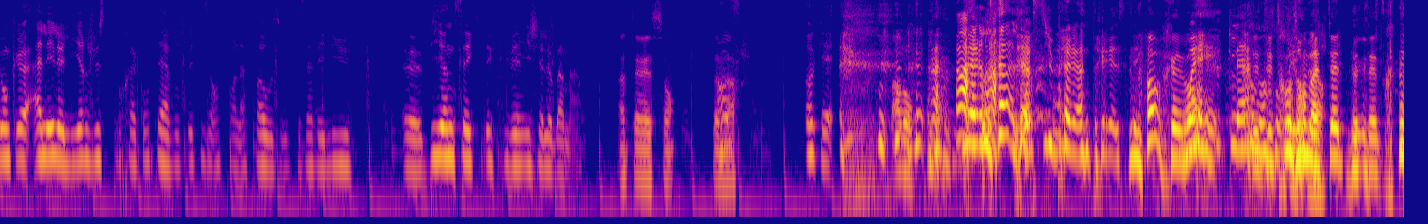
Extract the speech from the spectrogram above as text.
Donc euh, allez le lire juste pour raconter à vos petits-enfants la fois où vous avez lu euh, Beyoncé qui décrivait Michelle Obama. Intéressant. Ça En- marche. Ok. Pardon. Merlin a l'air super intéressé. non, vraiment. Ouais, clairement. J'étais trop dans ma tête, peut-être.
